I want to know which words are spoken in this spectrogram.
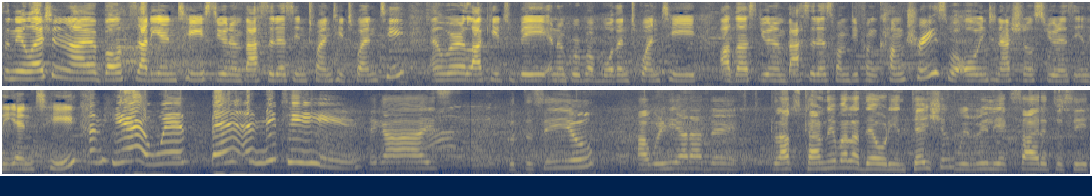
So Nilesh and I are both Study NT student ambassadors in 2020 and we're lucky to be in a group of more than 20 other student ambassadors from different countries. We're all international students in the NT. I'm here with Ben and Mitty. Hey guys, good to see you. Uh, we're here at the Clubs Carnival at the orientation. We're really excited to see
